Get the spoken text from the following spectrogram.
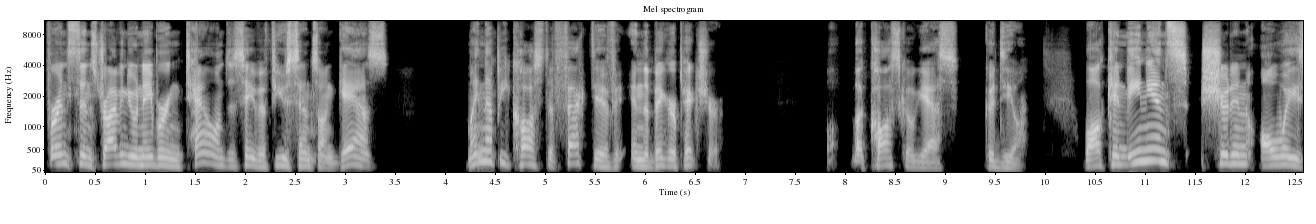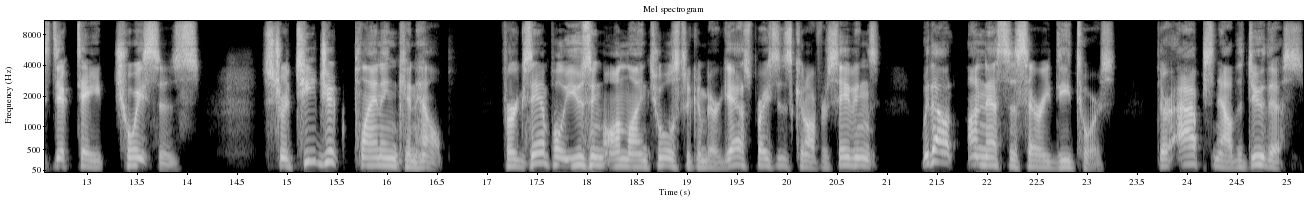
For instance, driving to a neighboring town to save a few cents on gas might not be cost effective in the bigger picture. But Costco gas, good deal. While convenience shouldn't always dictate choices, Strategic planning can help. For example, using online tools to compare gas prices can offer savings without unnecessary detours. There are apps now that do this.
